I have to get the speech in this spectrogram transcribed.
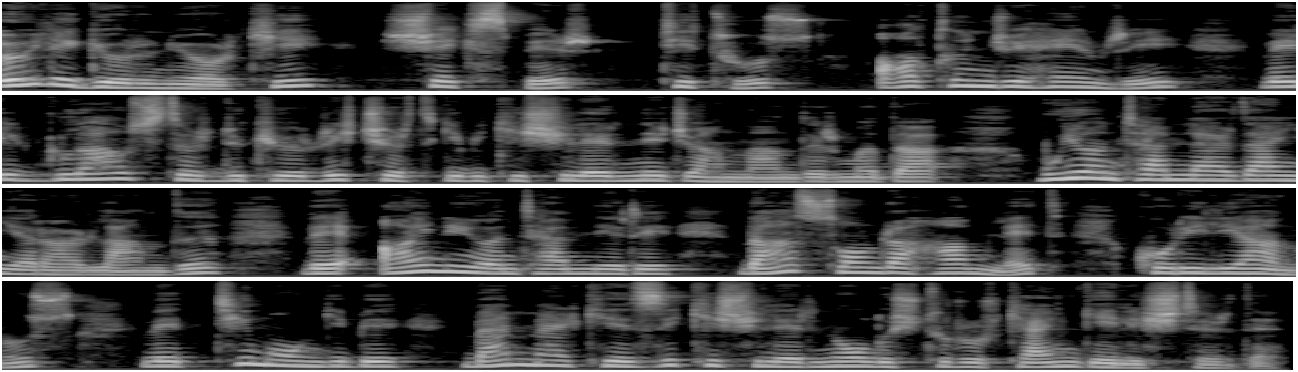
Öyle görünüyor ki Shakespeare Titus, 6. Henry ve Gloucester Dükü Richard gibi kişilerini canlandırmada bu yöntemlerden yararlandı ve aynı yöntemleri daha sonra Hamlet, Coriolanus ve Timon gibi ben merkezli kişilerini oluştururken geliştirdi.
